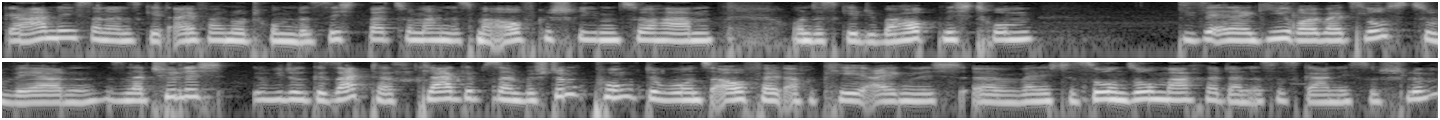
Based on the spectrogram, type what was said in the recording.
gar nicht, sondern es geht einfach nur darum, das sichtbar zu machen, das mal aufgeschrieben zu haben. Und es geht überhaupt nicht darum, diese Energieräuber jetzt loszuwerden. Also natürlich, wie du gesagt hast, klar gibt es dann bestimmt Punkte, wo uns auffällt, ach okay, eigentlich, äh, wenn ich das so und so mache, dann ist es gar nicht so schlimm.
